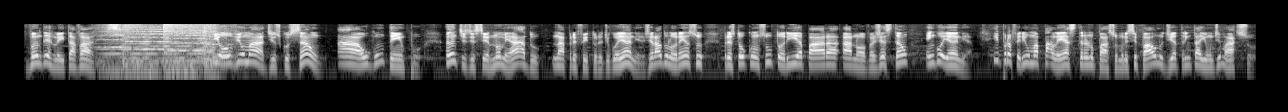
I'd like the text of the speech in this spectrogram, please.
Vanderlei Tavares. E houve uma discussão há algum tempo. Antes de ser nomeado na Prefeitura de Goiânia, Geraldo Lourenço prestou consultoria para a nova gestão em Goiânia e proferiu uma palestra no Paço Municipal no dia 31 de março.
